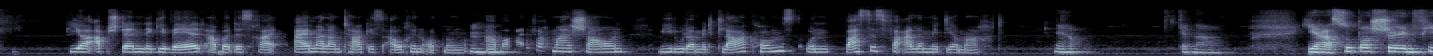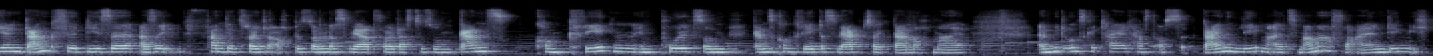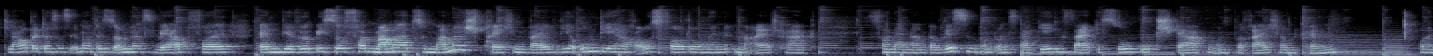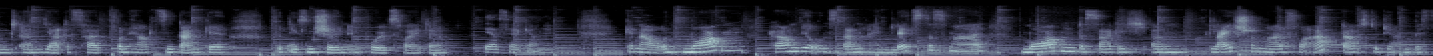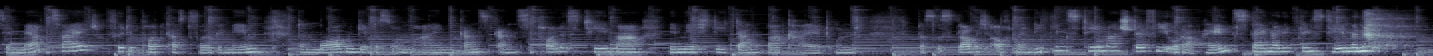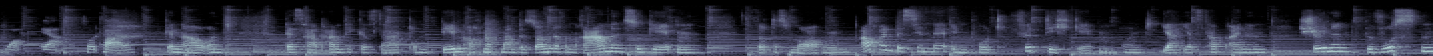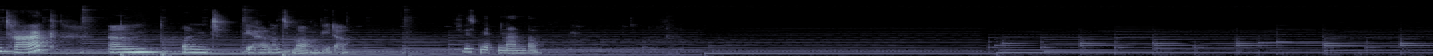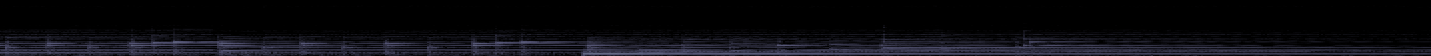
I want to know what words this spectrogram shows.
vier Abstände gewählt, aber das einmal am Tag ist auch in Ordnung. Mhm. Aber einfach mal schauen, wie du damit klarkommst und was es vor allem mit dir macht. Ja, genau. Ja, super schön. Vielen Dank für diese. Also ich fand jetzt heute auch besonders wertvoll, dass du so einen ganz konkreten Impuls, so ein ganz konkretes Werkzeug da nochmal äh, mit uns geteilt hast aus deinem Leben als Mama vor allen Dingen. Ich glaube, das ist immer besonders wertvoll, wenn wir wirklich so von Mama zu Mama sprechen, weil wir um die Herausforderungen im Alltag voneinander wissen und uns da gegenseitig so gut stärken und bereichern können. Und ähm, ja, deshalb von Herzen danke für diesen schönen Impuls heute. Sehr, sehr gerne. Genau, und morgen hören wir uns dann ein letztes Mal. Morgen, das sage ich ähm, gleich schon mal vorab, darfst du dir ein bisschen mehr Zeit für die Podcast-Folge nehmen. Denn morgen geht es um ein ganz, ganz tolles Thema, nämlich die Dankbarkeit. Und das ist, glaube ich, auch dein Lieblingsthema, Steffi, oder eins deiner Lieblingsthemen. Ja, ja, total. Genau, und deshalb haben wir gesagt, um dem auch nochmal einen besonderen Rahmen zu geben, wird es morgen auch ein bisschen mehr Input für dich geben. Und ja, jetzt habt einen schönen, bewussten Tag ähm, und wir hören uns morgen wieder. Tschüss miteinander.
